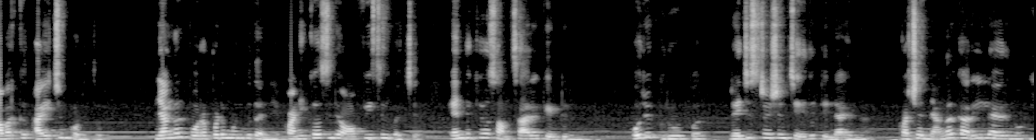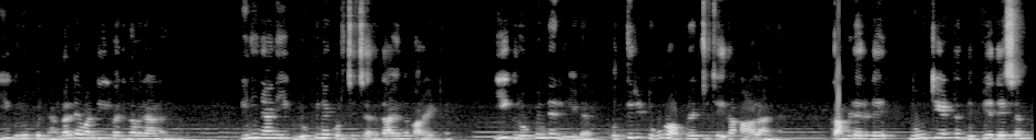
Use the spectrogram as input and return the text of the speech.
അവർക്ക് അയച്ചും കൊടുത്തു. ഞങ്ങൾ പുറപ്പെടും മുൻപ് തന്നെ പണിക്കേഴ്സിന്റെ ഓഫീസിൽ വെച്ച് എന്തൊക്കെയോ സംസാരം കേട്ടിരുന്നു. ഒരു ഗ്രൂപ്പ് രജിസ്ട്രേഷൻ ചെയ്തിട്ടില്ല എന്ന്. പക്ഷെ ഞങ്ങൾക്കറിയില്ലായിരുന്നു ഈ ഗ്രൂപ്പ് ഞങ്ങളുടെ വണ്ടിയിൽ വരുന്നവരാണെന്ന്. ഇനി ഞാൻ ഈ ഗ്രൂപ്പിനെ കുറിച്ച് ചെറുതായെന്ന് പറയട്ടെ. ഈ ഗ്രൂപ്പിന്റെ ലീഡർ ഒത്തിരി ടൂർ ഓപ്പറേറ്റ് ചെയ്ത ആളാണ്. തമിഴരുടെ നൂറ്റിയെട്ട് ദിവ്യദേശം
